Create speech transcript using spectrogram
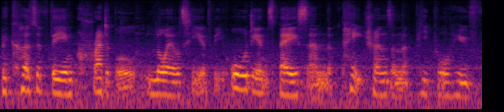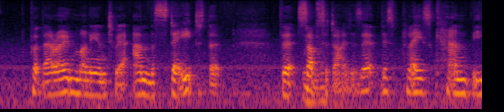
because of the incredible loyalty of the audience base and the patrons and the people who've put their own money into it and the state that that Mhm. subsidizes it, this place can be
